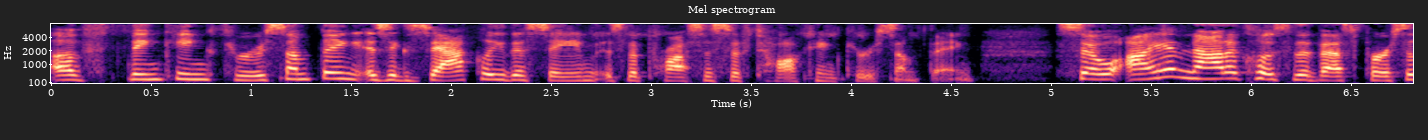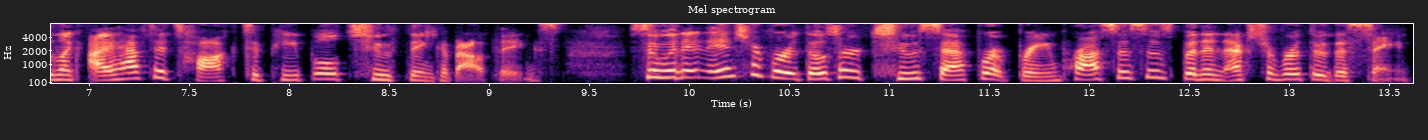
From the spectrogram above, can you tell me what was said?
of thinking through something is exactly the same as the process of talking through something. So I am not a close to the best person. Like I have to talk to people to think about things. So in an introvert, those are two separate brain processes, but in extrovert, they're the same.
